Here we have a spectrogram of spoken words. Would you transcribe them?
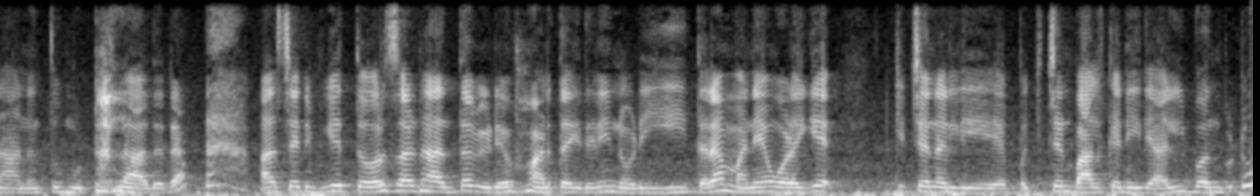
ನಾನಂತೂ ಮುಟ್ಟಲ್ಲ ಅದನ್ನು. ಅಷ್ಟೇ ನಿಮಗೆ ತೋರಿಸೋಣ ಅಂತ ವಿಡಿಯೋ ಮಾಡ್ತಾ ಇದ್ದೀನಿ. ನೋಡಿ, ಈ ಥರ ಮನೆ ಒಳಗೆ ಕಿಚನಲ್ಲಿ, ಕಿಚನ್ ಬಾಲ್ಕನಿ ಇದೆ, ಅಲ್ಲಿ ಬಂದ್ಬಿಟ್ಟು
